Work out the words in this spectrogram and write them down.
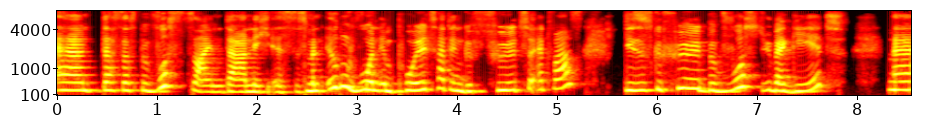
äh, dass das Bewusstsein da nicht ist, dass man irgendwo einen Impuls hat, ein Gefühl zu etwas, dieses Gefühl bewusst übergeht, mhm. äh,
